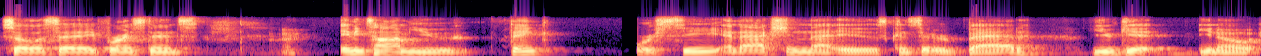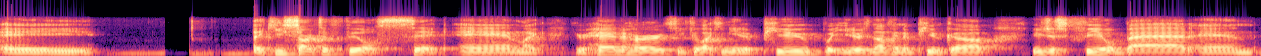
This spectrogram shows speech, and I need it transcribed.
so let's say, for instance, anytime you think or see an action that is considered bad, you get, you know, a like you start to feel sick and like your head hurts, you feel like you need to puke, but there's nothing to puke up. You just feel bad and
